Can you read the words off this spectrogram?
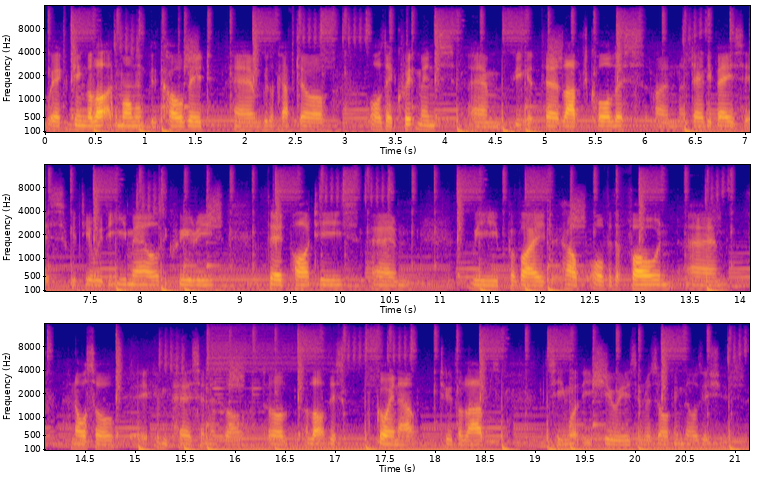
We're doing a lot at the moment with COVID, um, we look after all, all the equipment. Um, we get the lab to call us on a daily basis. We deal with the emails, the queries, third parties, and we provide help over the phone um, and also in person as well. So a lot of this going out to the labs, seeing what the issue is and resolving those issues.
